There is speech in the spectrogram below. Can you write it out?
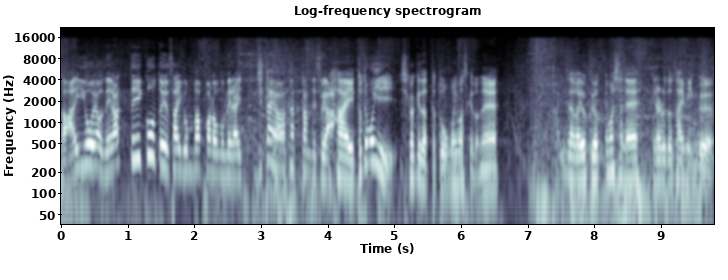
アイオーヤを狙っていこうというサイゴンバッファローの狙い自体は分かったんですがはい、とてもいい仕掛けだったと思いますけどね。カイザーがよく寄ってましたね、ヘラルドタイミング。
